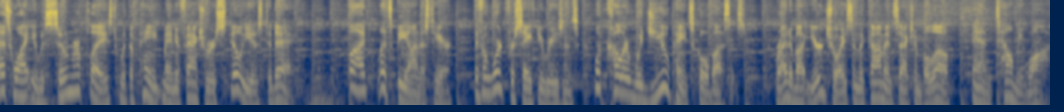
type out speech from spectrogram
That's why it was soon replaced with the paint manufacturers still use today. But let's be honest here. If it weren't for safety reasons, what color would you paint school buses? Write about your choice in the comments section below and tell me why.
